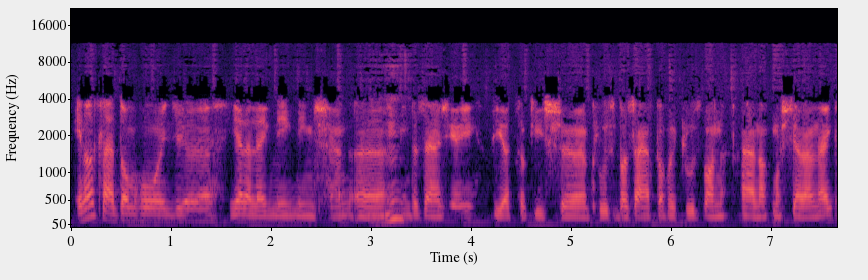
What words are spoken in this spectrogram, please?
Én azt látom, hogy jelenleg még nincsen, hmm. mind az ázsiai piacok is pluszba zártak, vagy pluszban állnak most jelenleg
